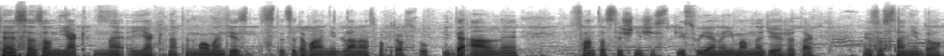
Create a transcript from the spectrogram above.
Ten sezon jak na, jak na ten moment jest zdecydowanie dla nas po prostu idealny. Fantastycznie się spisujemy i mam nadzieję, że tak zostanie do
